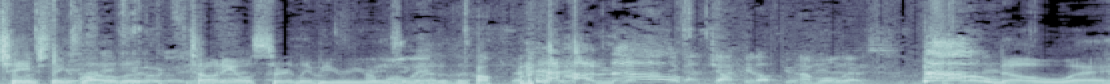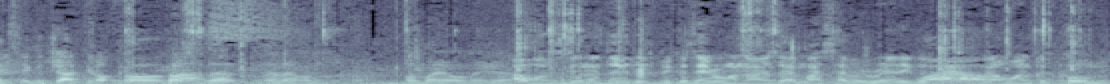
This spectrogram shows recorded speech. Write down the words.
change things a lot. Although Tony will certainly be re-raising out of it. Oh no! got jacket off. I'm all in. No! No way. Take the jacket off. Oh, that, that, that I'm on my own, I guess. I was gonna do this because everyone knows I must have a really good Wow. hand. No one could call me.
